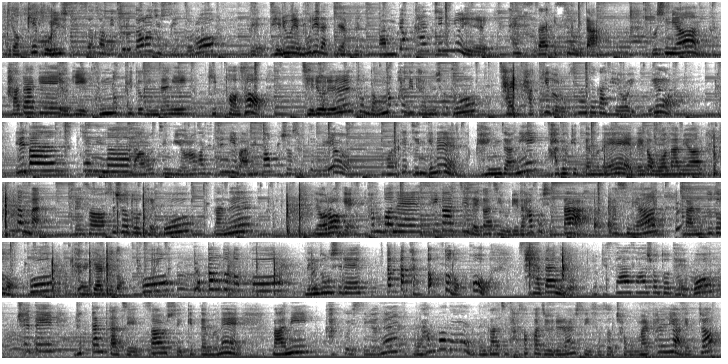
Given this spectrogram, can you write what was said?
이렇게 고일 수 있어서 밑으로 떨어질 수 있도록 네, 재료에 물이 닿지 않는 완벽한 찜 요리를 할 수가 있습니다. 보시면 바닥에 여기 굽 높이도 굉장히 깊어서 재료를 좀 넉넉하게 담으셔도 잘 닦이도록 설계가 되어 있고요. 일반 스텐이나 나무 찜기 여러 가지 찜기 많이 써보셨을 텐데요. 멀티 찜기는 굉장히 가볍기 때문에 내가 원하면 한 단만 빼서 쓰셔도 되고 나는 여러 개, 한 번에 세 가지, 네 가지 요리를 하고 싶다 하시면 만두도 넣고 달걀도 넣고 호빵도 넣고 냉동실에 딱딱한 떡도 넣고 4단으로 이렇게 쌓아서 하셔도 되고 최대 6단까지 쌓을 수 있기 때문에 많이 갖고 있으면은 네, 한 번에 네 가지, 다섯 가지 요리를 할 수 있어서 정말 편리하겠죠?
